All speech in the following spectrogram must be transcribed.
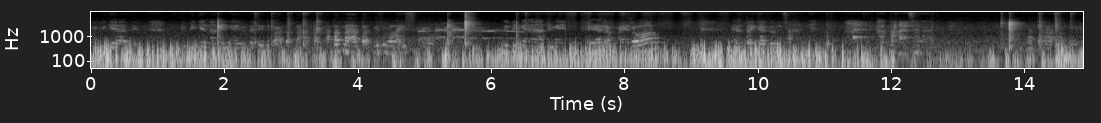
Bibigyan natin. Bibigyan natin ngayon. Kasi di ba atat na atat. Atat na atat. Kasi mga score. Bibigyan na natin ngayon. Kaya lang, meron. Meron tayong gagawin sa kanya. Tatakasan natin. Tatakasan ko yun.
